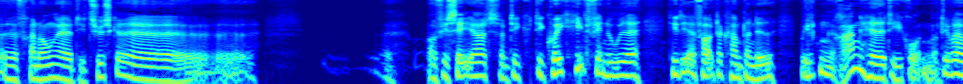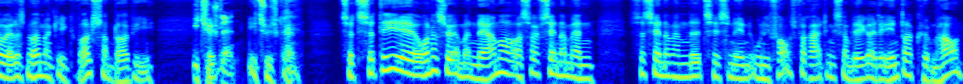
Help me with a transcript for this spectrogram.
øh, fra nogle af de tyske øh, øh, officerer, som de, de kunne ikke helt finde ud af, de der folk, der kom derned, hvilken rang havde de i grunden, og det var jo ellers noget, man gik voldsomt op i I Tyskland. i Tyskland. Så, så det øh, undersøger man nærmere, og så sender man, så sender man dem ned til sådan en uniformsforretning, som ligger i det indre København,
